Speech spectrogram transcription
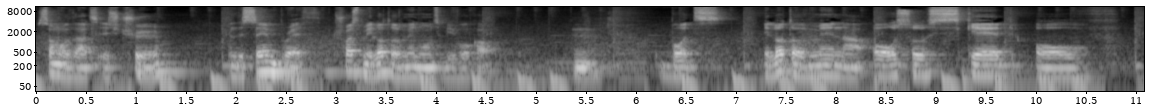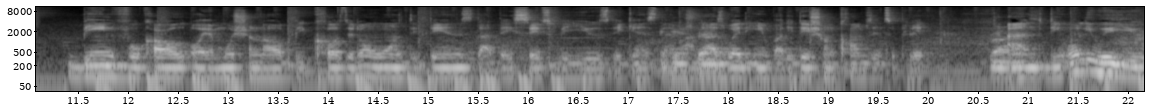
some of that is true, in the same breath, trust me, a lot of men want to be vocal. But a lot of men are also scared of being vocal or emotional because they don't want the things that they say to be used against them. Against and them. that's where the invalidation comes into play. Right. And the only way you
